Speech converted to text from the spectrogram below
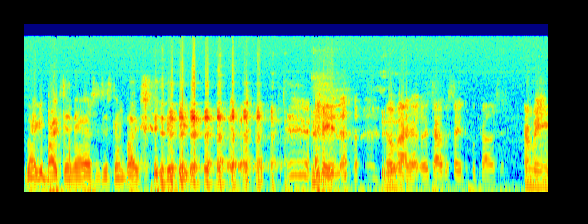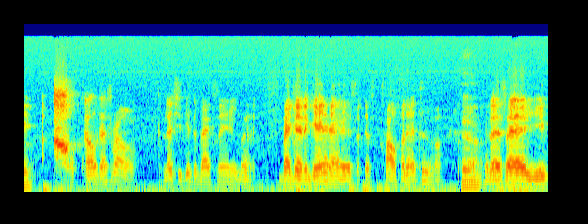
Like it bites in the ass, it's just gonna bite you. You know? No matter what type of safety precaution. I mean, oh no, that's wrong. Unless you get the vaccine, but but then again, it's it's call for that too. Huh? Yeah. Let's say you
